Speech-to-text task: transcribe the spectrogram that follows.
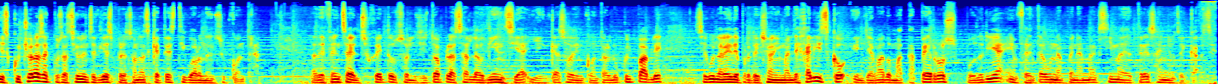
y escuchó las acusaciones de 10 personas que atestiguaron en su contra. La defensa del sujeto solicitó aplazar la audiencia y en caso de encontrarlo culpable, según la Ley de Protección Animal de Jalisco, el llamado mataperros podría enfrentar una pena máxima de tres años de cárcel.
